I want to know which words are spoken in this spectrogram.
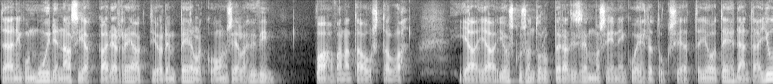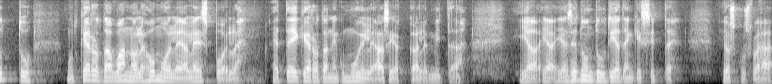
tämä niin kuin muiden asiakkaiden reaktioiden pelko on siellä hyvin vahvana taustalla. Ja, ja joskus on tullut peräti semmoisia niin kuin ehdotuksia, että joo, tehdään tämä juttu, mutta kerrotaan vannoille homoille ja lesboille, että ei kerrota niin kuin muille asiakkaille mitään. Ja, ja, ja se tuntuu tietenkin sitten joskus vähän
